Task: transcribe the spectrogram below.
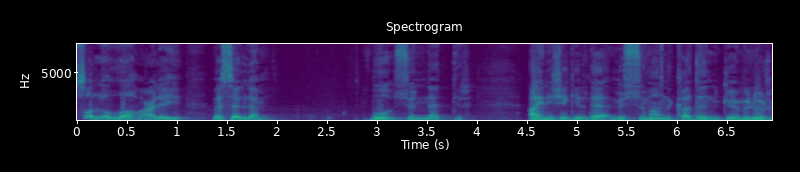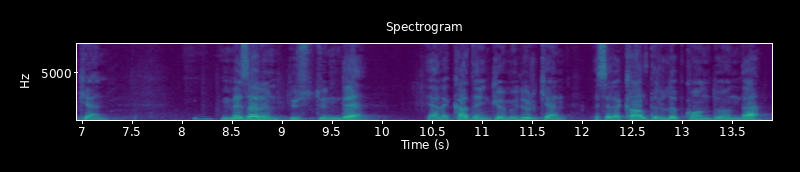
sallallahu aleyhi ve sellem. Bu sünnettir. Aynı şekilde Müslüman kadın gömülürken mezarın üstünde yani kadın gömülürken mesela kaldırılıp konduğunda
